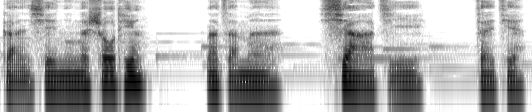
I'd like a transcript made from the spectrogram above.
感谢您的收听，那咱们。下集再见。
